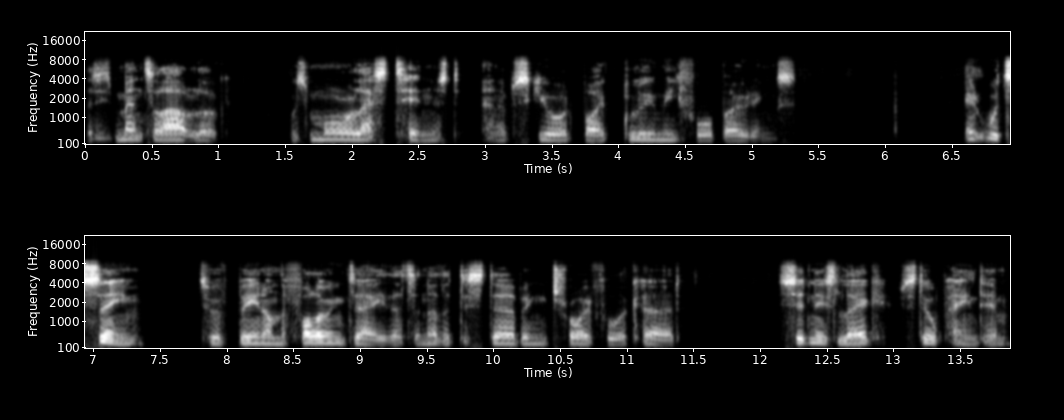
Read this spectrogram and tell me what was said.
that his mental outlook was more or less tinged and obscured by gloomy forebodings. It would seem to have been on the following day that another disturbing trifle occurred. Sidney's leg still pained him,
